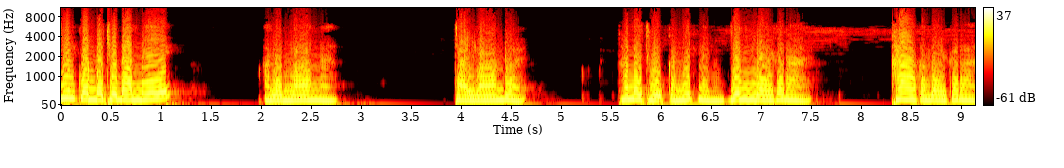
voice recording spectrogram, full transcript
ยิ่งคนปัจจุบันนี้ อารมณ์ร้อนนะ ใจร้อนด้วย ถ้าไม่ถูกกันนิดหนึ่งยิงเลยก็ได้ฆ่ากันเลยก็ได้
